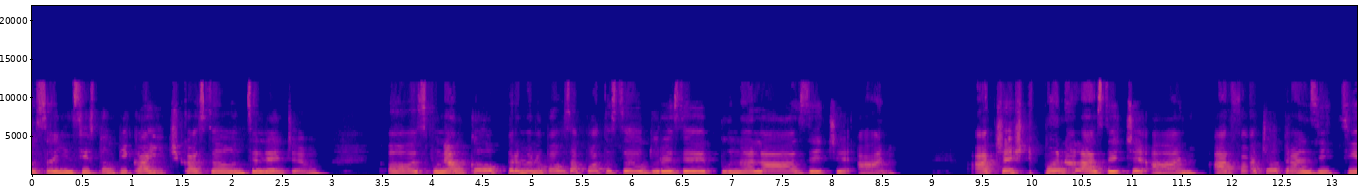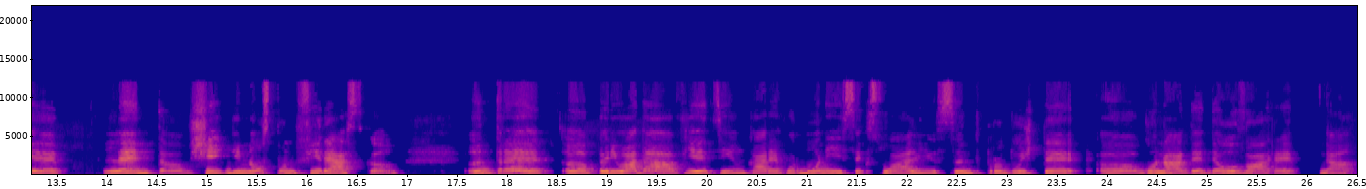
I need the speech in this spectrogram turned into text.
O să insist un pic aici ca să înțelegem Uh, spuneam că premenopauza poate să dureze până la 10 ani. Acești până la 10 ani ar face o tranziție lentă și, din nou spun, firească, între uh, perioada vieții în care hormonii sexuali sunt produși de uh, gonade, de ovare, da?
